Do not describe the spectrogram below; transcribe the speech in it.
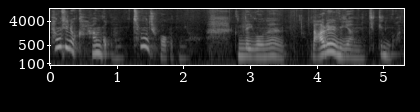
향신료 강한 거 엄청 좋아하거든요. 근데 이거는 나를 위한 치킨인 것 같아.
